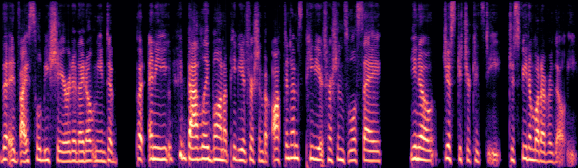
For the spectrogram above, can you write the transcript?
the advice will be shared, and I don't mean to put any bad label on a pediatrician, but oftentimes pediatricians will say, you know, just get your kids to eat, just feed them whatever they'll eat.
